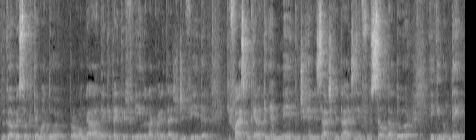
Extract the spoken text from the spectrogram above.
do que uma pessoa que tem uma dor prolongada, que está interferindo na qualidade de vida, que faz com que ela tenha medo de realizar atividades em função da dor e que não tem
